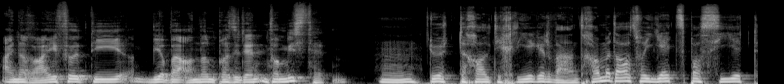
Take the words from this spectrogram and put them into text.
eine Reife, die wir bei anderen Präsidenten vermisst hätten. Hm, du hast den Kalten Krieg erwähnt. Kann man das, was jetzt passiert,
